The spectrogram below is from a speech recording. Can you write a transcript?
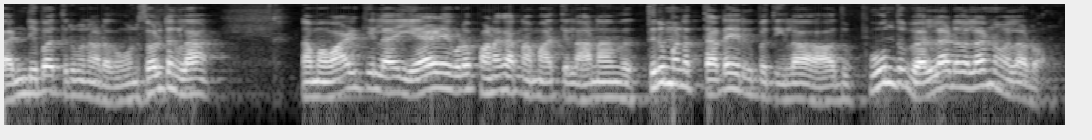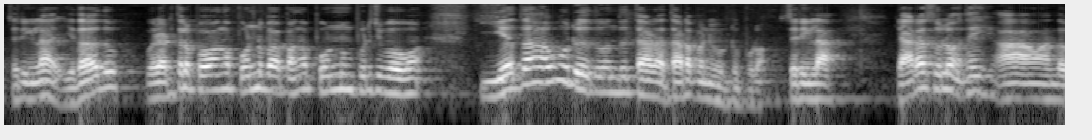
கண்டிப்பாக திருமணம் நடக்கும். ஒன்று சொல்லட்டுங்களா? நம்ம வாழ்க்கையில் ஏழை கூட பணக்காரனை மாற்றிடலாம் ஆனால் அந்த திருமண தடை இருக்குது பார்த்தீங்களா அது பூந்து விளாட விளையாடுன்னு விளாடும் சரிங்களா? ஏதாவது ஒரு இடத்துல போவாங்க பொண்ணு பார்ப்பாங்க பொண்ணும் பிடிச்சி போவோம் ஏதாவது ஒரு இது வந்து தடை தடை பண்ணி விட்டு போடும். சரிங்களா? யாரோ சொல்லுவாங்க டேய் அந்த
